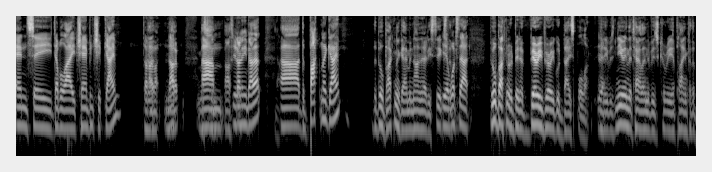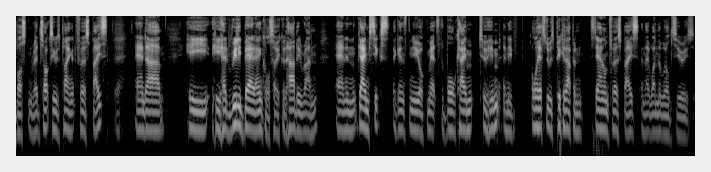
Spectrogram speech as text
NCAA championship game. Don't know. No, no, nope. must have been Um, you know anything about that? Uh, the Buckner game. The Bill Buckner game in 1986. Yeah. the- What's that? Bill Buckner had been a very, very good baseballer, Yeah. and he was nearing the tail end of his career playing for the Boston Red Sox. He was playing at first base, and uh, he he had really bad ankles, so he could hardly run. And in Game Six against the New York Mets, the ball came to him, and he, all he had to do was pick it up and stand on first base, and they won the World Series.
